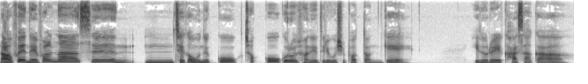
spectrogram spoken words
라우의 Not은 음, 제가 오늘 꼭 첫 곡으로 전해드리고 싶었던 게 이 노래의 가사가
